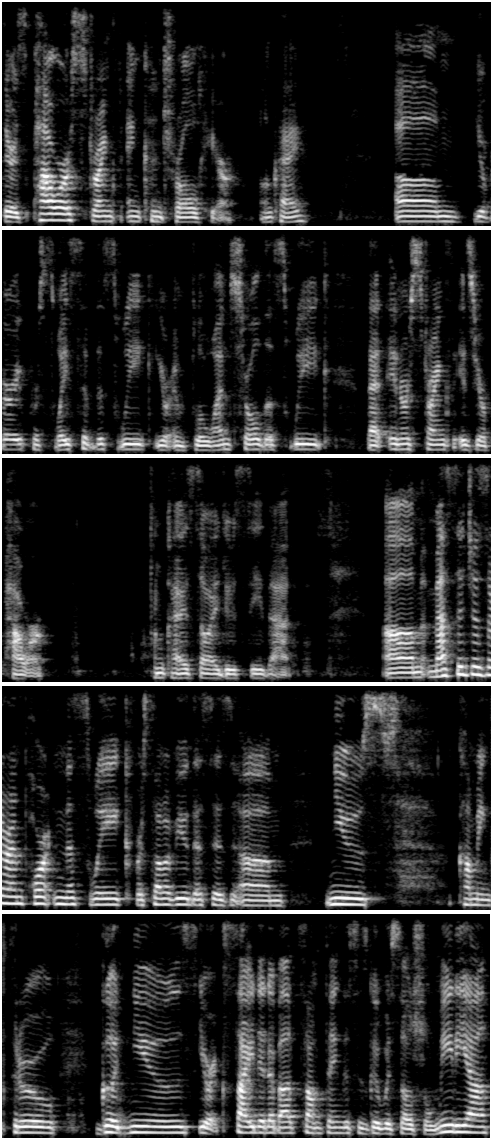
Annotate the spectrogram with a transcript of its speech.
There's power, strength, and control here, okay? Um, you're very persuasive this week. You're influential this week. That inner strength is your power. Okay, so I do see that. Um, messages are important this week. For some of you, this is um, news coming through, good news. You're excited about something. This is good with social media.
